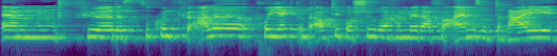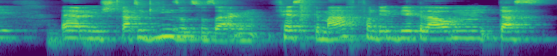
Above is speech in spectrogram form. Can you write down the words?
Ähm, für das Zukunft für alle Projekt und auch die Broschüre haben wir da vor allem so drei ähm, Strategien sozusagen festgemacht, von denen wir glauben, dass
